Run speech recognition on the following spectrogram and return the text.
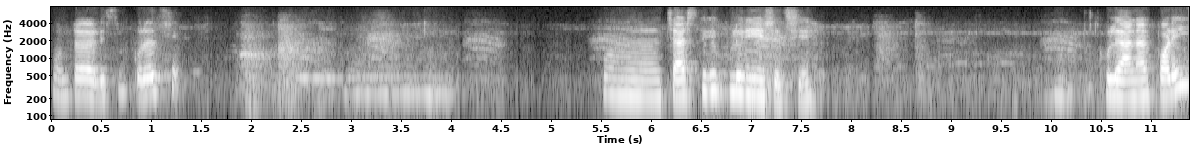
ফোনটা রিসিভ করেছি। চার্জ থেকে খুলে নিয়ে এসেছি। খুলে আনার পরেই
